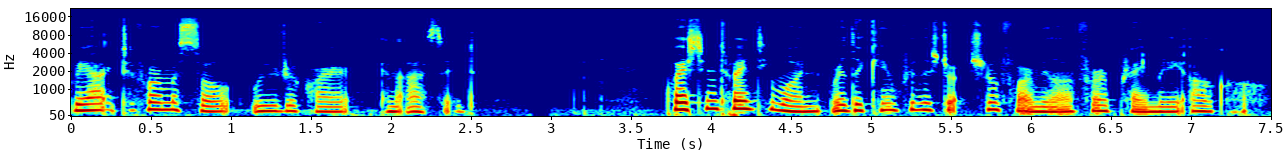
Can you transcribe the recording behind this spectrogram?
react to form a salt, we would require an acid. Question 21, we're looking for the structural formula for a primary alcohol.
